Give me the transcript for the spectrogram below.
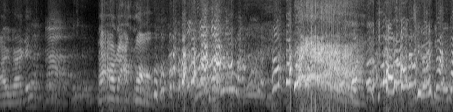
Are you ready? Yeah. Pterodactyl! I'm not doing it.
